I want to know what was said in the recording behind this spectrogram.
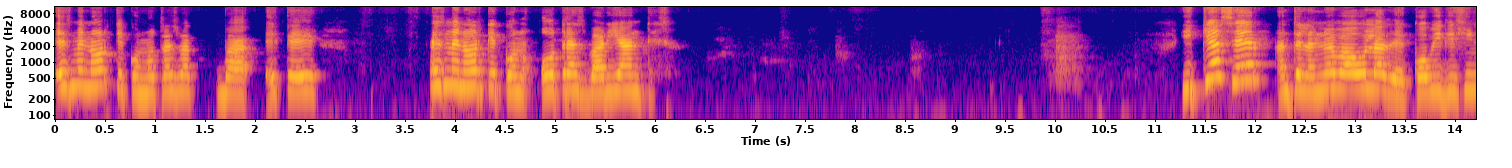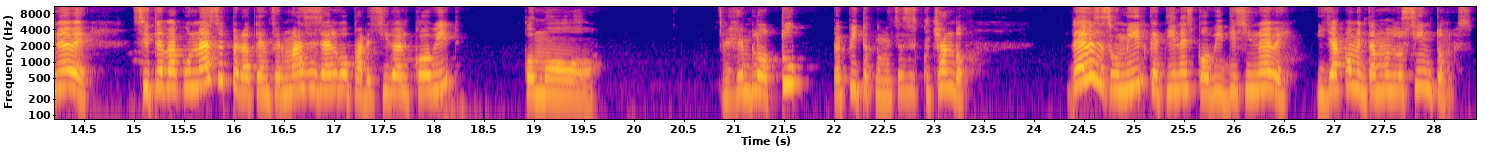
es menor que con otras eh, que es menor que con otras variantes. ¿Y qué hacer ante la nueva ola de COVID-19? Si te vacunaste pero te enfermaste de algo parecido al COVID, como ejemplo tú, Pepito, que me estás escuchando, debes asumir que tienes COVID-19 y ya comentamos los síntomas.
